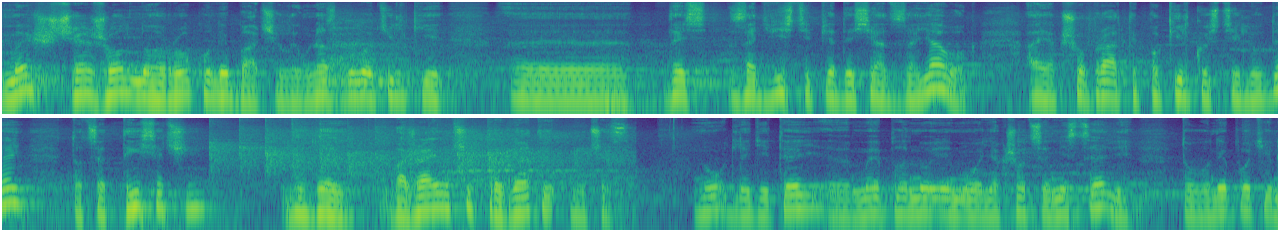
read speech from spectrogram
ми ще жодного року не бачили. У нас було тільки е, десь за 250 заявок, а якщо брати по кількості людей, то це тисячі людей, бажаючих прийняти участь. Ну, для дітей е, ми плануємо, якщо це місцеві, то вони потім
